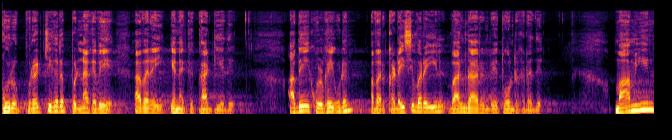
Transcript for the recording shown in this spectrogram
ஒரு புரட்சிகர பெண்ணாகவே அவரை எனக்கு காட்டியது. அதே கொள்கையுடன் அவர் கடைசி வரையில் வாழ்ந்தார் என்றே தோன்றுகிறது. மாமியின்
